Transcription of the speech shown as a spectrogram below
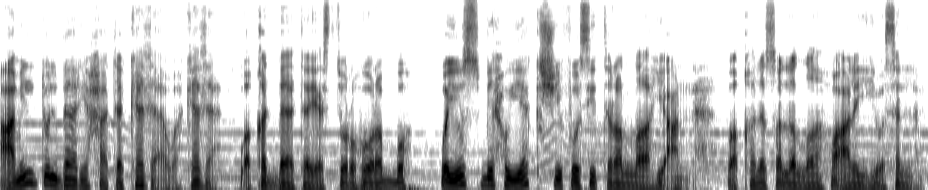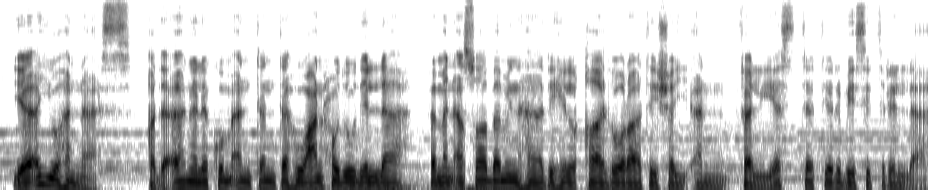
عملت البارحة كذا وكذا وقد بات يستره ربه ويصبح يكشف ستر الله عنه. وقال صلى الله عليه وسلم يا أيها الناس قد آن لكم أن تنتهوا عن حدود الله فمن أصاب من هذه القاذورات شيئا فليستتر بستر الله.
